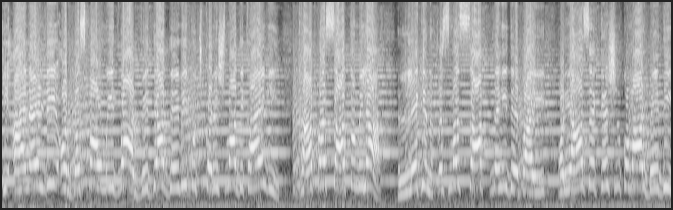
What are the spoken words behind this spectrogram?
कि आईएनएलडी और बसपा उम्मीदवार विद्या देवी कुछ करिश्मा दिखाएँगी। खाका साथ तो मिला, लेकिन किस्मत साथ नहीं दे पाई। और यहाँ से कृष्ण कुमार बेदी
